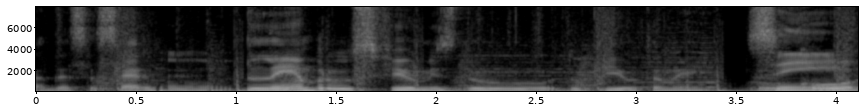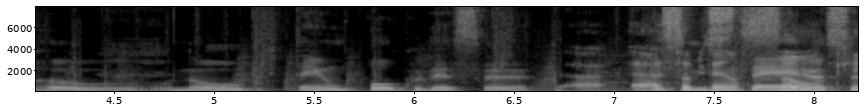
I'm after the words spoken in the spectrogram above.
a dessa série? Hum. Lembra os filmes do, do Pio também. Sim. O Corra, o, o Nope. Tem um pouco dessa, A- Essa mistério, tensão essa,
